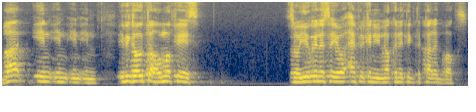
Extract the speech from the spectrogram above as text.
But in, in, in, in if you go to Home Affairs, so you're gonna say you're African, you're not gonna tick the colored box.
